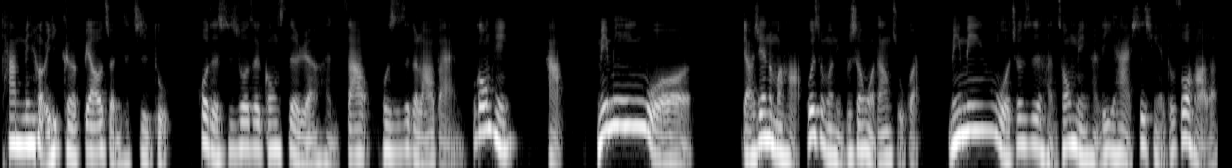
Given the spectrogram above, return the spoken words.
他没有一个标准的制度，或者是说这公司的人很糟，或是这个老板不公平啊！明明我表现那么好，为什么你不升我当主管？明明我就是很聪明很厉害，事情也都做好了，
